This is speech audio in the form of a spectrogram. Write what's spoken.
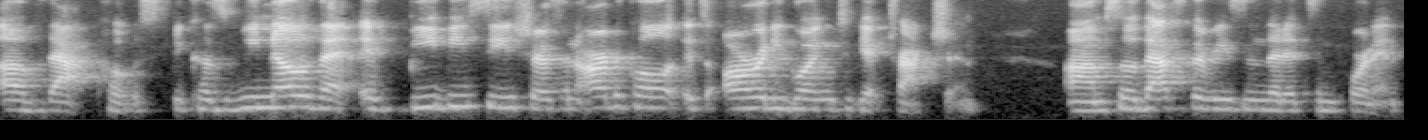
of that post. Because we know that if BBC shares an article, it's already going to get traction. Um, so that's the reason that it's important.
